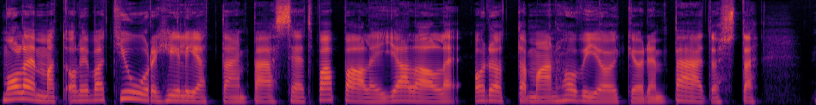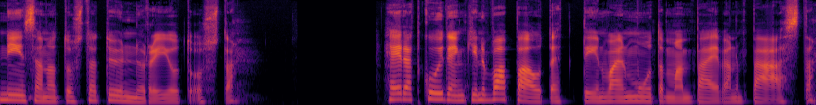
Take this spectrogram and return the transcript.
Molemmat olivat juuri hiljattain päässeet vapaalle jalalle odottamaan hovioikeuden päätöstä niin sanotusta tynnyrijutusta. Heidät kuitenkin vapautettiin vain muutaman päivän päästä.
